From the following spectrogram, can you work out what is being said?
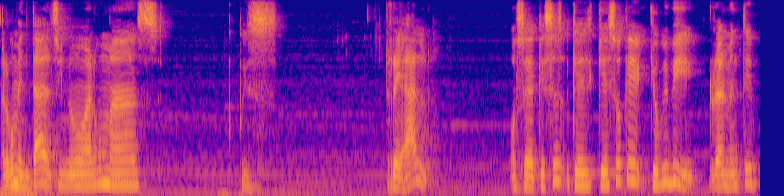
algo mental, sino algo más, pues, real. O sea, que eso, que, que eso que yo viví realmente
